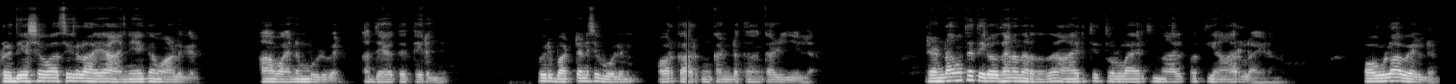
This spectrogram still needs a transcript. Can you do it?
പ്രദേശവാസികളായ അനേകം ആളുകൾ ആ വനം മുഴുവൻ അദ്ദേഹത്തെ തിരഞ്ഞു. ഒരു ബട്ടൺസ് പോലും അവർക്കാർക്കും കണ്ടെത്താൻ കഴിഞ്ഞില്ല. രണ്ടാമത്തെ തിരോധാനം നടന്നത് ആയിരത്തി തൊള്ളായിരത്തി നാൽപ്പത്തി ആറിലായിരുന്നു പൗള വെൽഡൺ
